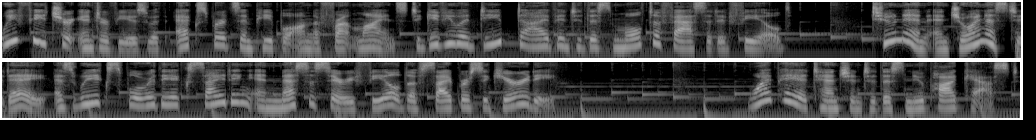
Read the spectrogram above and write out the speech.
We feature interviews with experts and people on the front lines to give you a deep dive into this multifaceted field. Tune in and join us today as we explore the exciting and necessary field of cybersecurity. Why pay attention to this new podcast?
